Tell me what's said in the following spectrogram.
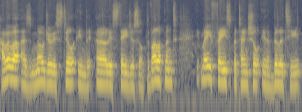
However, as Mojo is still in the early stages of development, it may face potential inability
